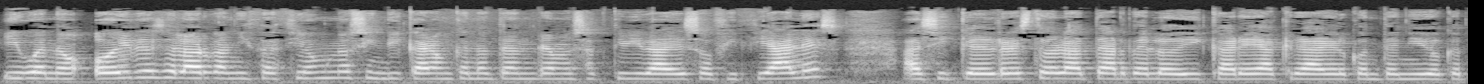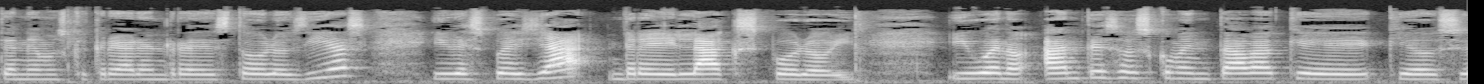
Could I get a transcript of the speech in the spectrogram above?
y bueno, hoy desde la organización nos indicaron que no tendremos actividades oficiales, así que el resto de la tarde lo dedicaré a crear el contenido que tenemos que crear en redes todos los días y después ya relax por hoy. Y bueno, antes os comentaba que, que os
